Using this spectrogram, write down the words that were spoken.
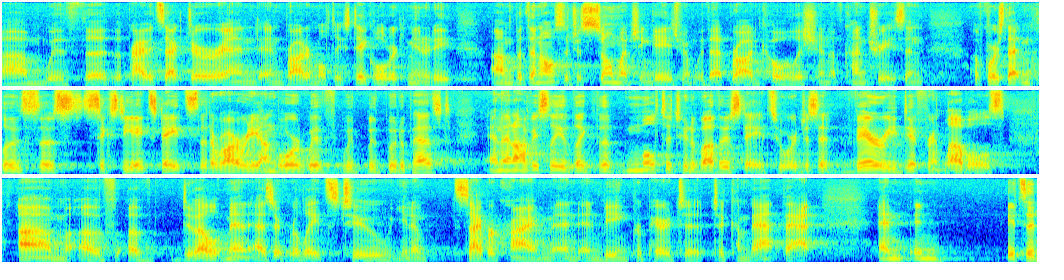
um, with the, the private sector and, and broader multi-stakeholder community, um, but then also just so much engagement with that broad coalition of countries. And of course, that includes those 68 states that are already on board with, with, with, Budapest, and then obviously like the multitude of other states who are just at very different levels um, of, of development as it relates to you know cybercrime and, and being prepared to, to combat that. And, and it's a,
